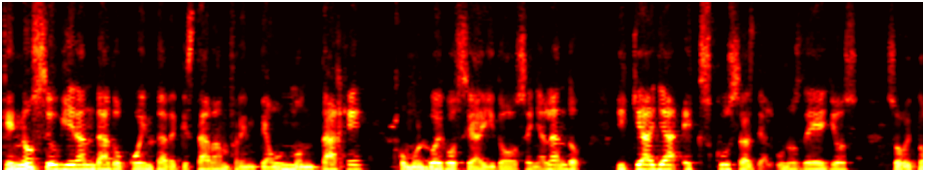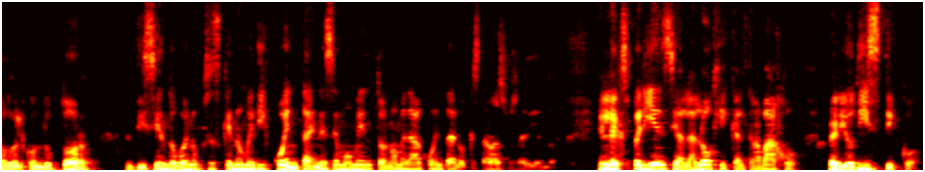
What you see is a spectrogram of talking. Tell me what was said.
que no se hubieran dado cuenta de que estaban frente a un montaje, como luego se ha ido señalando, y que haya excusas de algunos de ellos, sobre todo el conductor, diciendo, bueno, pues es que no me di cuenta en ese momento, no me daba cuenta de lo que estaba sucediendo. En la experiencia, la lógica, el trabajo periodístico,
